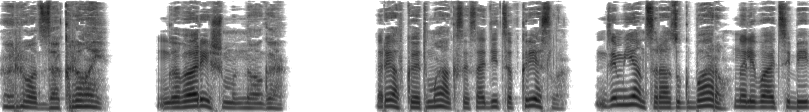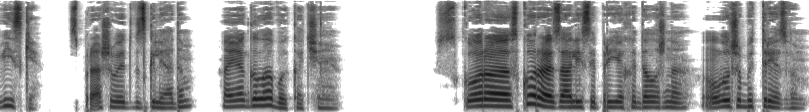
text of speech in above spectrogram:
«Рот закрой. Говоришь много». Рявкает Макс и садится в кресло. Демьян сразу к бару, наливает себе виски. Спрашивает взглядом, а я головой качаю. «Скоро, скоро за Алисой приехать должна. Лучше быть трезвым».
